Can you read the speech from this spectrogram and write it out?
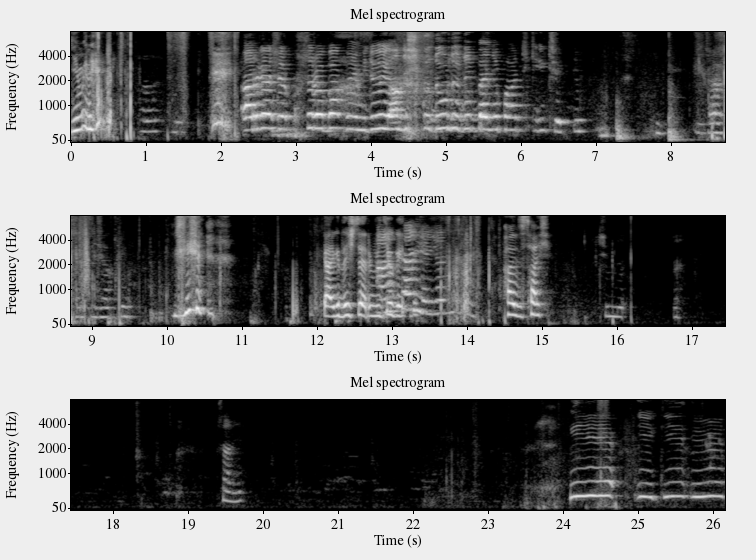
Yemin ederim. Arkadaşlar kusura bakmayın videoyu yanlışlıkla durdurdum. Ben de part 2'yi çektim. Güzel sesi. Arkadaşlar video geçti. Hadi say. Şimdi eh. bir saniye. Bir, iki, üç,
